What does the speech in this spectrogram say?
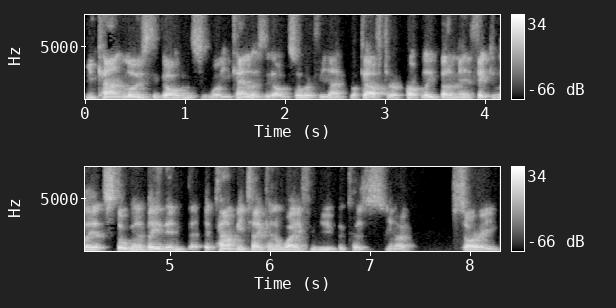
you can't lose the gold and silver, well, you can lose the gold and silver if you don't look after it properly. But I mean, effectively, it's still going to be there. It can't be taken away from you because you know, sorry,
